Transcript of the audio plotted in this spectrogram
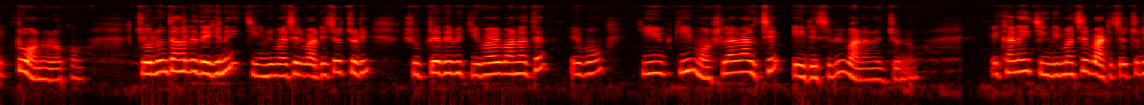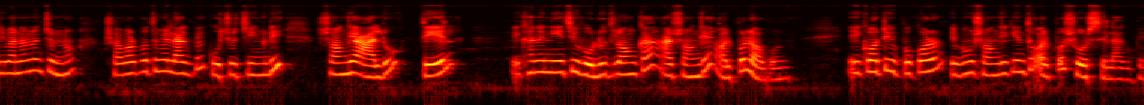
একটু অন্যরকম। চলুন তাহলে দেখে নিই চিংড়ি মাছের বাটি চচ্চড়ি সুপ্রিয়া দেবী কীভাবে বানাতেন এবং কি কি মশলা লাগছে এই রেসিপি বানানোর জন্য। এখানে এই চিংড়ি মাছের বাটি চচ্চড়ি বানানোর জন্য সবার প্রথমে লাগবে কুচো চিংড়ি, সঙ্গে আলু, তেল, এখানে নিয়েছি হলুদ লঙ্কা, আর সঙ্গে অল্প লবণ। এই কটি উপকরণ এবং সঙ্গে কিন্তু অল্প সর্ষে লাগবে।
